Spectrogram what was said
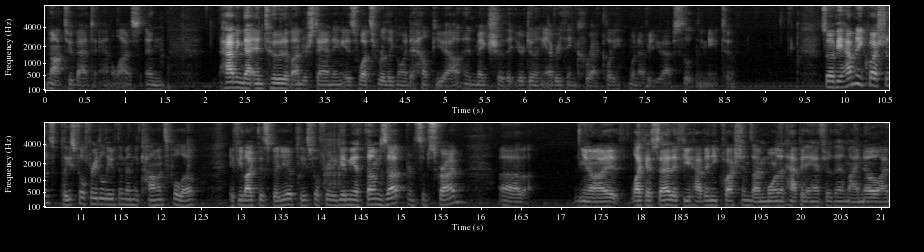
not too bad to analyze. And having that intuitive understanding is what's really going to help you out and make sure that you're doing everything correctly whenever you absolutely need to. So if you have any questions, please feel free to leave them in the comments below. If you like this video, please feel free to give me a thumbs up and subscribe. Uh, you know, I, like I said, if you have any questions, I'm more than happy to answer them. I know I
